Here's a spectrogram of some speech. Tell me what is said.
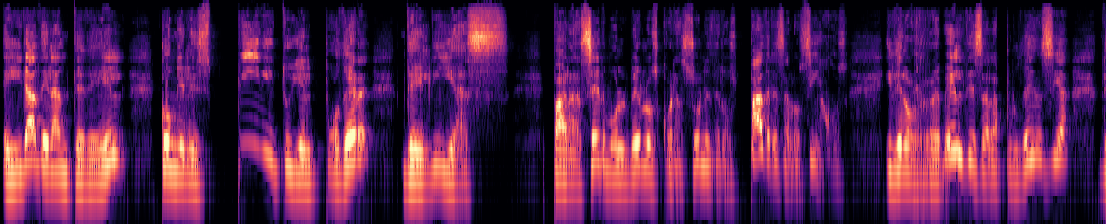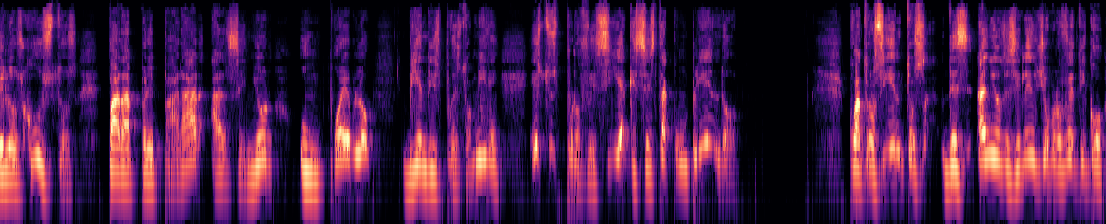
e irá delante de él con el espíritu y el poder de Elías para hacer volver los corazones de los padres a los hijos y de los rebeldes a la prudencia de los justos, para preparar al Señor un pueblo bien dispuesto. Miren, esto es profecía que se está cumpliendo. 400 años de silencio profético,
